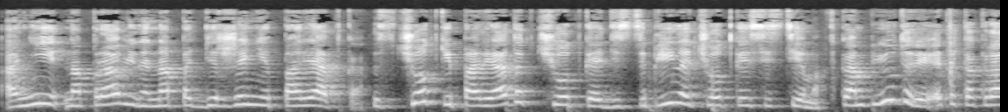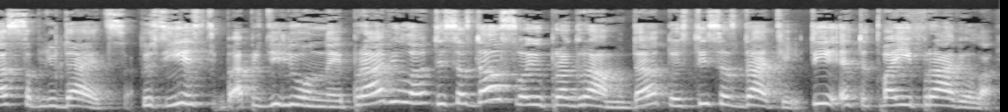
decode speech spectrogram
они направлены на поддержание порядка. То есть четкий порядок, четкая дисциплина, четкая система. В компьютере это как раз соблюдается. То есть есть определенные правила. Ты создал свою программу, да, то есть ты создатель, ты это твои правила,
